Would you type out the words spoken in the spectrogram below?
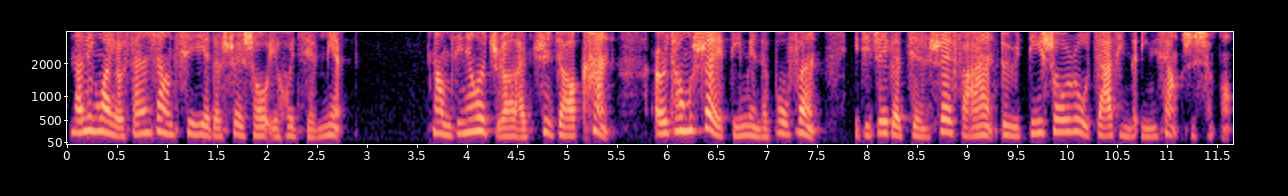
那另外有三项企业的税收也会减免。那我们今天会主要来聚焦看儿童税抵免的部分，以及这个减税法案对于低收入家庭的影响是什么？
